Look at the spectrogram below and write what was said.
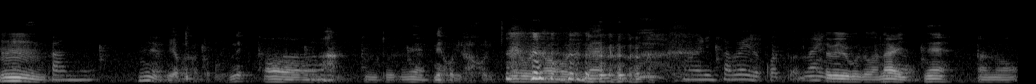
う思って、ん。確かに。ね。宮子さんとかもね。ああ本当にね。根掘り葉掘り。日本の方でね。あまり喋ることない。喋ることがないね。あの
